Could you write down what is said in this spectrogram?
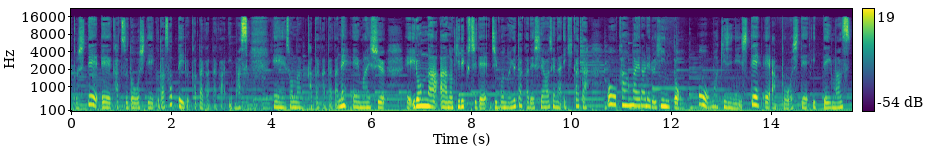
として、えー、活動してくださっている方々がいます、えー、そんな方々がね、えー、毎週、えー、いろんなあの切り口で自分の豊かで幸せな生き方を考えられるヒントを、まあ、記事にして、えー、アップをしていっています。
